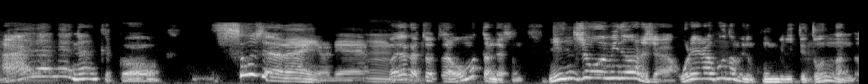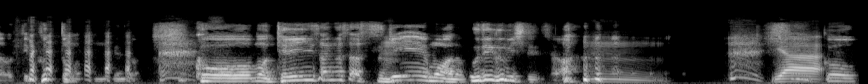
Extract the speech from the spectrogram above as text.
あれだね、なんかこう、そうじゃないよね。うんまあだからちょっとさ、思ったんだよ、その、人情味のあるじゃん。俺ら好みのコンビニってどんなんだろうっていう、ふっと思ったんだけど、こう、もう店員さんがさ、すげえもうあの、腕組みしててさ、うん。いやこ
